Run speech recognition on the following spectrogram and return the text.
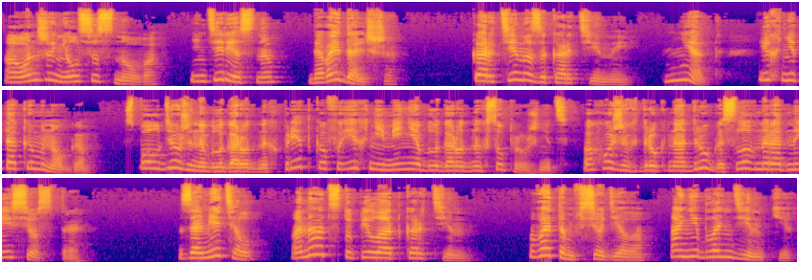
а он женился снова. Интересно. Давай дальше. Картина за картиной. Нет, их не так и много. С полдюжины благородных предков и их не менее благородных супружниц, похожих друг на друга, словно родные сестры. Заметил? Она отступила от картин. В этом все дело. Они блондинки.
